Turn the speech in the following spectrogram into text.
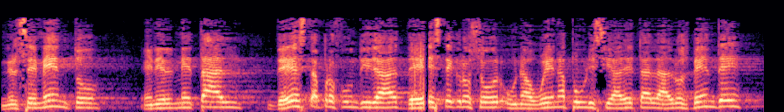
en el cemento, en el metal, de esta profundidad, de este grosor. Una buena publicidad de taladros vende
